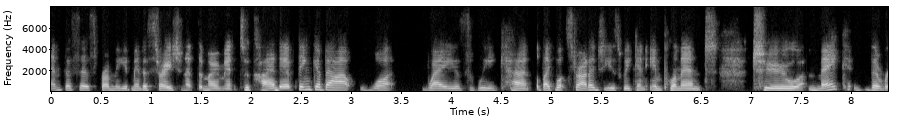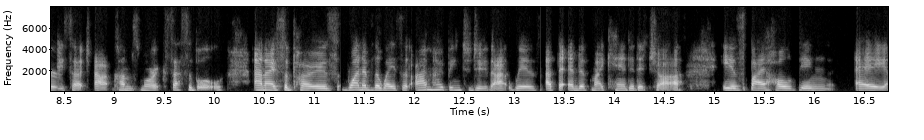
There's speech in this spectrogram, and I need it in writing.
emphasis from the administration at the moment to kind of think about what ways we can like what strategies we can implement to make the research outcomes more accessible. And i suppose one of the ways that i'm hoping to do that with at the end of my candidature is by holding a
